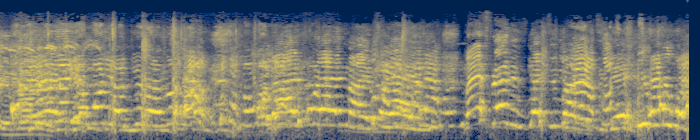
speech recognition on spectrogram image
my friend, my friend, my friend is getting married today.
